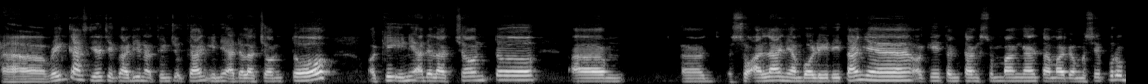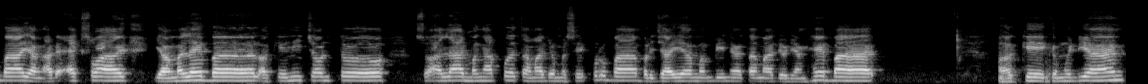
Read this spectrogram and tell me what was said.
uh, ringkas dia Cikgu Adis nak tunjukkan ini adalah contoh. Okay ini adalah contoh um, Uh, soalan yang boleh ditanya okey tentang sumbangan tamadun Mesir Purba yang ada XY yang melabel okey ini contoh. Soalan mengapa tamadun Mesir Purba berjaya membina tamadun yang hebat? Okey kemudian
